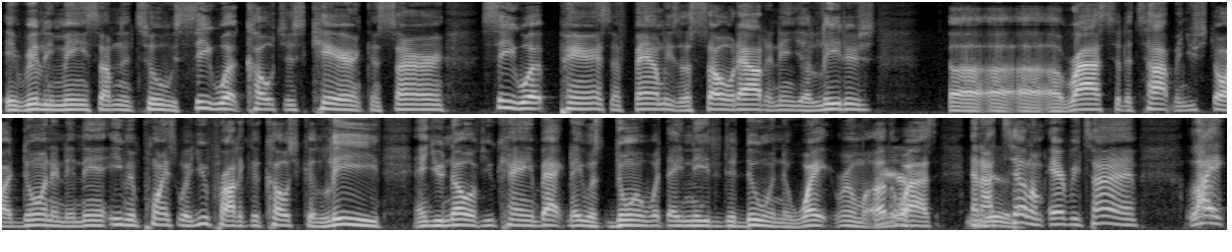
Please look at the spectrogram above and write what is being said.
it really means something to. See what coaches care and concern. See what parents and families are sold out, and then your leaders uh, uh, uh, uh, rise to the top, and you start doing it. And then even points where you probably could coach could leave, and you know if you came back, they was doing what they needed to do in the weight room or Yeah. otherwise. And I tell them every time, like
